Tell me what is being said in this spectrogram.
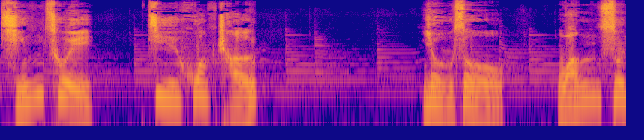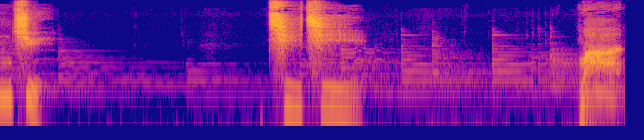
晴翠接荒城。又送王孙去，萋萋满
